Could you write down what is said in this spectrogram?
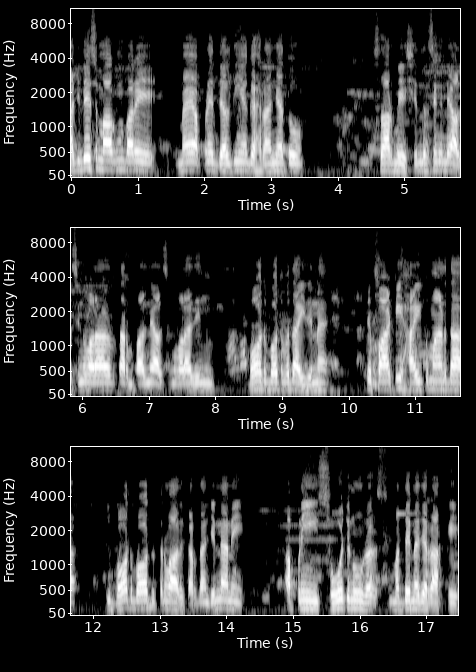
ਅੱਜ ਦੇ ਸਮਾਗਮ ਬਾਰੇ ਮੈਂ ਆਪਣੇ ਦਿਲ ਦੀਆਂ ਗਹਿਰਾਈਆਂ ਤੋਂ ਸਰ ਮਹੇਸ਼ਿੰਦਰ ਸਿੰਘ ਨਿਹਾਲ ਸਿੰਘ ਵਾਲਾ, ਧਰਮਪਾਲ ਨਿਹਾਲ ਸਿੰਘ ਵਾਲਾ ਜੀ ਨੂੰ ਬਹੁਤ ਬਹੁਤ ਵਧਾਈ ਦਿੰਦਾ ਤੇ ਪਾਰਟੀ ਹਾਈ ਕਮਾਂਡ ਦਾ ਵੀ ਬਹੁਤ ਬਹੁਤ ਧੰਨਵਾਦ ਕਰਦਾ ਜਿਨ੍ਹਾਂ ਨੇ ਆਪਣੀ ਸੋਚ ਨੂੰ ਰ- ਮੱਦੇਨਜ਼ਰ ਰੱਖ ਕੇ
